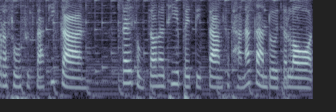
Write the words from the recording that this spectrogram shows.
กระทรวงศึกษาธิการ ได้ส่งเจ้าหน้าที่ไปติดตามสถานการณ์โดยตลอด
